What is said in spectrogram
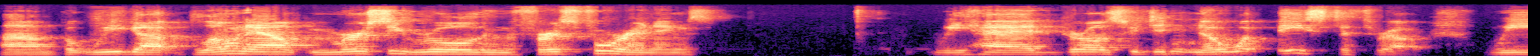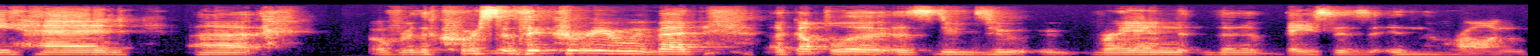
Um, but we got blown out, mercy ruled in the first four innings. We had girls who didn't know what base to throw. We had, uh, over the course of the career, we've had a couple of students who ran the bases in the wrong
